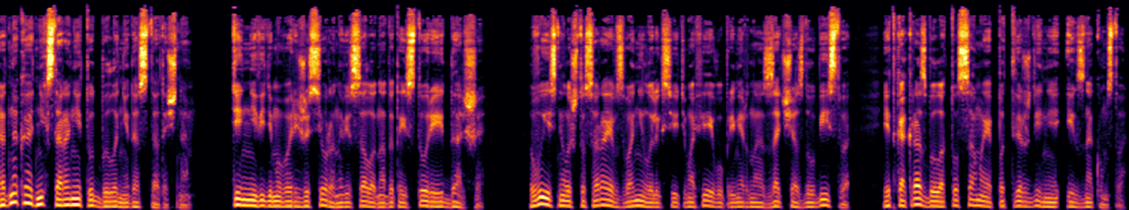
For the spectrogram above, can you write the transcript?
Однако одних стараний тут было недостаточно. Тень невидимого режиссера нависала над этой историей дальше. Выяснилось, что Сараев звонил Алексею Тимофееву примерно за час до убийства, и это как раз было то самое подтверждение их знакомства.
